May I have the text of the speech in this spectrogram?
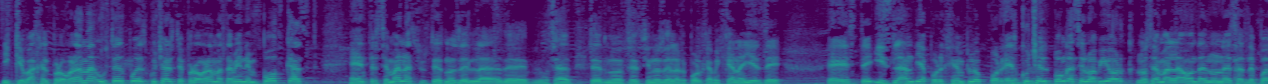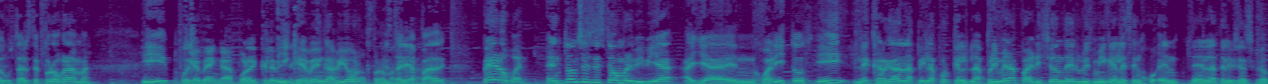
y que baja el programa. Usted puede escuchar este programa también en podcast entre semanas si usted no es de la, de- o sea, usted no sé si no es de la República Mexicana y es de este Islandia, por ejemplo. Por ejemplo. Escuche, póngaselo a Bjork, no sea mala onda, en una de esas le puede gustar este programa. Y pues que venga por ahí que le y que, venga, Bjork, ¿no? Estaría padre. Pero bueno, entonces este hombre vivía allá en Juaritos y le cargaban la pila porque la primera aparición de Luis Miguel es en, en, en la televisión Ciudad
